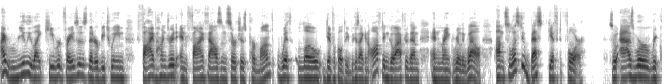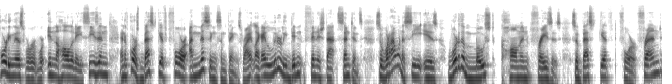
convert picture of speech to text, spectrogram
I really like keyword phrases that are between 500 and 5,000 searches per month with low difficulty because I can often go after them and rank really well well. Um, so let's do best gift for. So as we're recording this, we're, we're in the holiday season. And of course, best gift for, I'm missing some things, right? Like I literally didn't finish that sentence. So what I want to see is what are the most common phrases? So best gift for friend,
